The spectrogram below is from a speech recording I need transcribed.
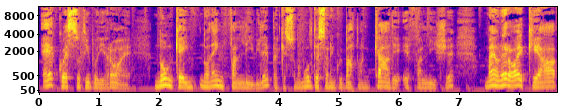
è questo tipo di eroe. Non che in, non è infallibile, perché sono molte storie in cui Batman cade e fallisce, ma è un eroe che ha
